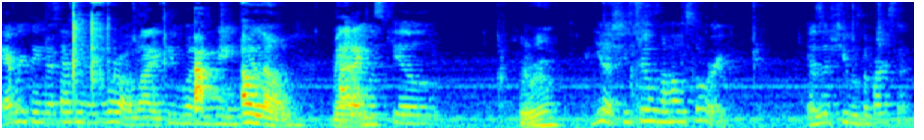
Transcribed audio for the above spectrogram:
everything that's happening in the world, like people that are being oh killed, no. how they was killed. For real? Yeah, she tells the whole story, as if she was the person.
